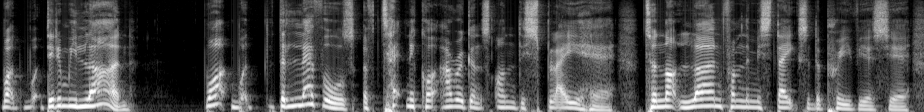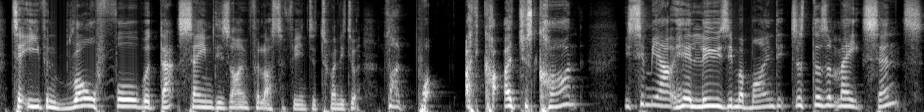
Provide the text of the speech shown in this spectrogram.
What, what didn't we learn? What, what, the levels of technical arrogance on display here to not learn from the mistakes of the previous year to even roll forward that same design philosophy into 22 like what I, can't, I just can't. You see me out here losing my mind it just doesn't make sense.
